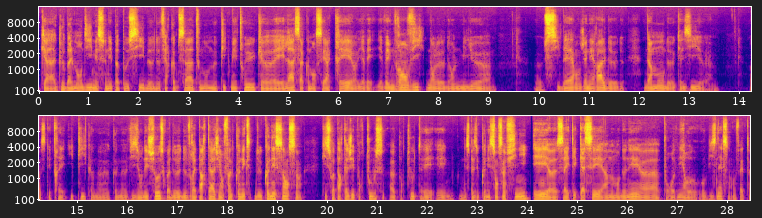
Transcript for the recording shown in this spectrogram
qui a globalement dit mais ce n'est pas possible de faire comme ça, tout le monde me pique mes trucs. Euh, et là, ça a commencé à créer, euh, il y avait, il y avait une vraie envie dans le, dans le milieu cyber en général d'un de, monde quasi... c'était très hippie comme, comme vision des choses, quoi, de, de vrai partage et enfin de, de connaissances qui soit partagé pour tous, euh, pour toutes, et, une espèce de connaissance infinie. Et euh, ça a été cassé à un moment donné euh, pour revenir au, business, en fait.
